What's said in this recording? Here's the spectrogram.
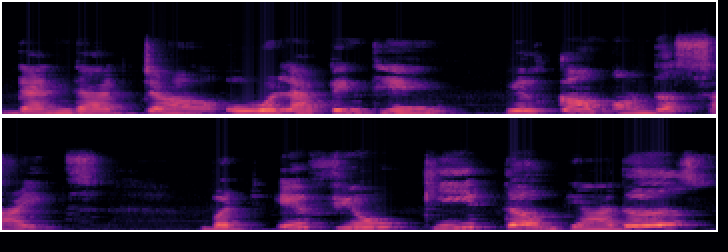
then that uh, overlapping thing will come on the sides. But if you keep the gathers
